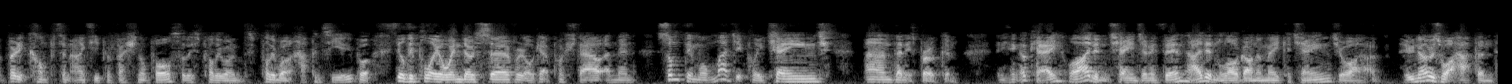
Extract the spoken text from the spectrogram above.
a, very competent IT professional, Paul, so this probably won't this probably won't happen to you. But you'll deploy a Windows server, it'll get pushed out, and then something will magically change, and then it's broken. And you think, okay, well, I didn't change anything. I didn't log on and make a change, or who knows what happened.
